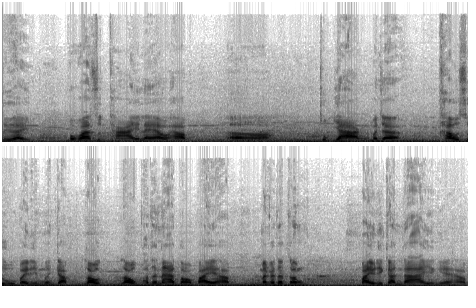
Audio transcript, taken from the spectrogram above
เรื่อยๆ เพราะว่าสุดท้ายแล้วครับทุกอย่างมันจะเข้าสู่ไปในเหมือนกับเราเราพัฒนาต่อไปครับ มันก็จะต้องไปด้วยกันได้อย่างเงี้ยครับ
